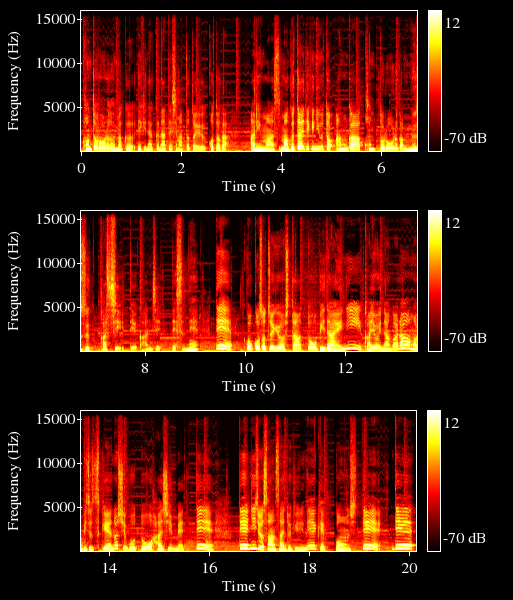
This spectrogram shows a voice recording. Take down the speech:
コントロールがうまくできなくなってしまったということがあります。まあ具体的に言うとアンガーコントロールが難しいっていう感じですね。で、高校卒業した後美大に通いながら、まあ、美術系の仕事を始めてで23歳の時にね結婚してで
